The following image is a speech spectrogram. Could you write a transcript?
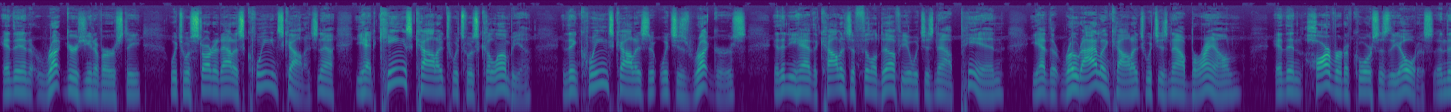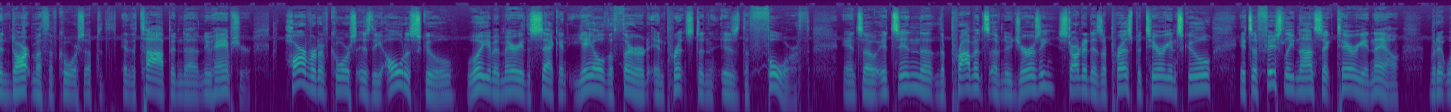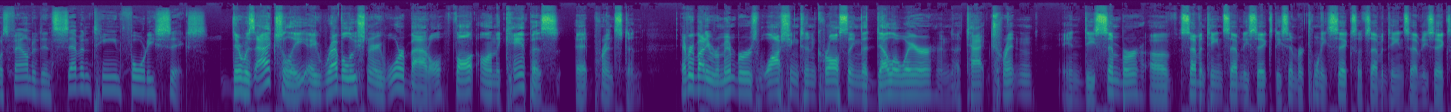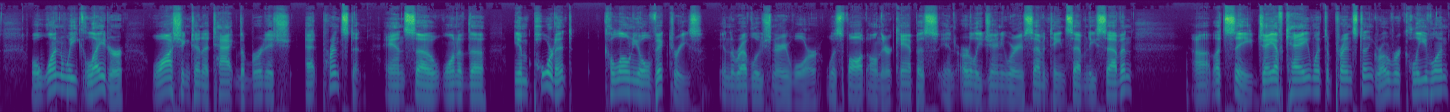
and then Rutgers University, which was started out as Queens College. Now, you had King's College, which was Columbia, and then Queens College, which is Rutgers, and then you have the College of Philadelphia, which is now Penn. You have the Rhode Island College, which is now Brown, And then Harvard, of course, is the oldest. And then Dartmouth, of course, up to in the top in uh, New Hampshire. Harvard, of course, is the oldest school. William and Mary the second, Yale the third, and Princeton is the fourth. And so it's in the, the province of New Jersey, started as a Presbyterian school. It's officially non-sectarian now, but it was founded in 1746. There was actually a Revolutionary War battle fought on the campus at Princeton. Everybody remembers Washington crossing the Delaware and attacked Trenton in December of 1776, December 26 of 1776. Well, one week later, Washington attacked the British at Princeton. And so one of the important colonial victories in the Revolutionary War was fought on their campus in early January of 1777. Uh, let's see, JFK went to Princeton, Grover Cleveland.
